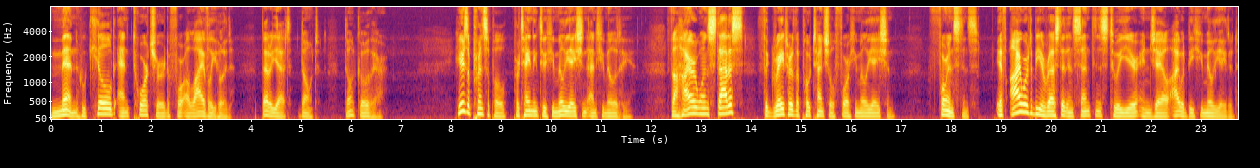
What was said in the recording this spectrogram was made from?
men who killed and tortured for a livelihood. Better yet, don't. Don't go there. Here's a principle pertaining to humiliation and humility. The higher one's status, the greater the potential for humiliation. For instance, if I were to be arrested and sentenced to a year in jail, I would be humiliated.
